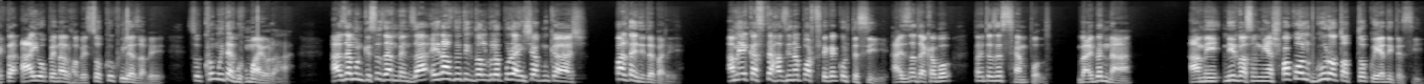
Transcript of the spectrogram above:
একটা আই ওপেনার হবে, চক্ষু খুলে যাবে, চক্ষু মুইটা ঘুমায় ওরা। আজ এমন কিছু জানবেন যা এই রাজনৈতিক দলগুলো পুরো হিসাব নিকাশ পাল্টাই দিতে পারে। আমি এই কাজটা হাসিনা পর থেকে করতেছি, আজ যা দেখাবো তাই তো যে স্যাম্পল ভাইবেন না, আমি নির্বাচন নিয়ে সকল গুড়ো তত্ত্ব কইয়া দিতেছি।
